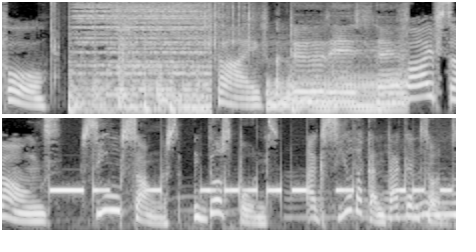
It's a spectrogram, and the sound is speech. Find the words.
four, five. Five songs. Cinc songs, dos punts. Acció de cantar cançons.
